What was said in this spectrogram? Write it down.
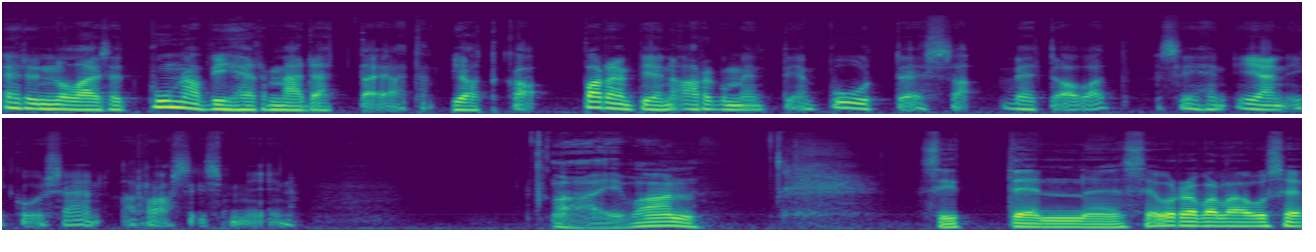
erilaiset punavihermädättäjät, jotka parempien argumenttien puutteessa vetoavat siihen iänikuiseen rasismiin. Aivan. Sitten seuraava lause.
